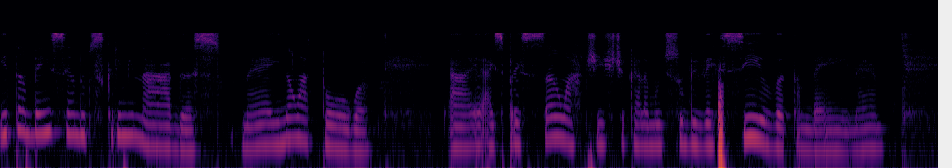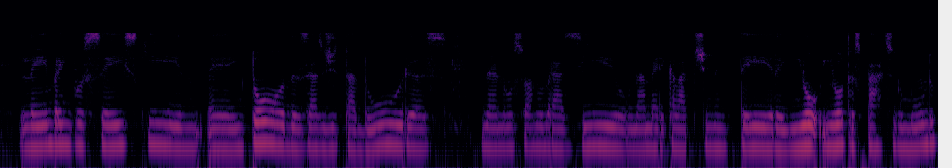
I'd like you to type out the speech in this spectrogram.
e também sendo discriminadas, né, e não à toa a, a expressão artística ela é muito subversiva também, né? Lembrem vocês que é, em todas as ditaduras, né, não só no Brasil, na América Latina inteira, em, em outras partes do mundo,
